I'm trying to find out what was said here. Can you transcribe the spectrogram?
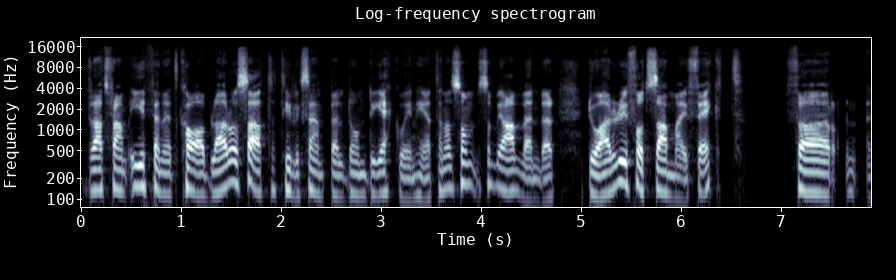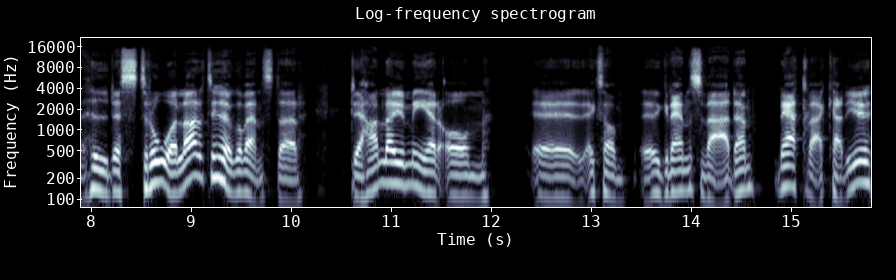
dragit fram Ethernet-kablar och satt till exempel de DK-enheterna som, som jag använder. Då hade du fått samma effekt. För hur det strålar till höger och vänster. Det handlar ju mer om eh, liksom, eh, gränsvärden. Nätverk hade ju,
